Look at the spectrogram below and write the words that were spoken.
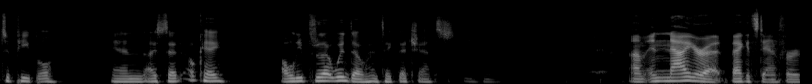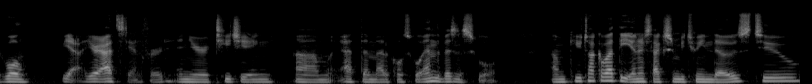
to people. And I said, okay, I'll leap through that window and take that chance. Mm-hmm. Um, and now you're at back at Stanford. Well, yeah, you're at Stanford and you're teaching um, at the medical school and the business school. Um, can you talk about the intersection between those two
